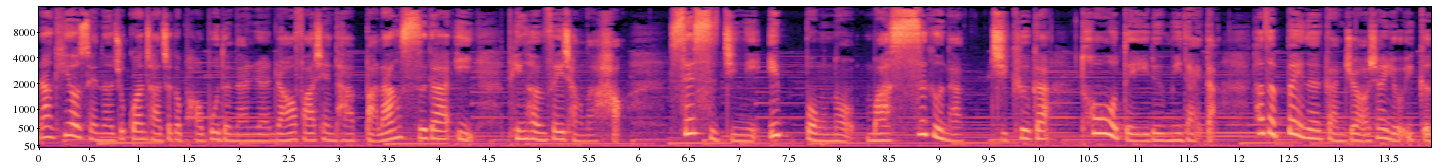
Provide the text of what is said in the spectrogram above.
让 k i o s e i 呢就观察这个跑步的男人，然后发现他 b a バランスがい e 平衡非常的好。四肢に一本のマスグナジクが太でいるみたいだ。他的背呢，感觉好像有一个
